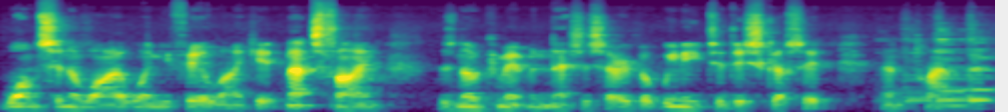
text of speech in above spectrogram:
once in a while when you feel like it. That's fine. There's no commitment necessary, but we need to discuss it and plan that.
